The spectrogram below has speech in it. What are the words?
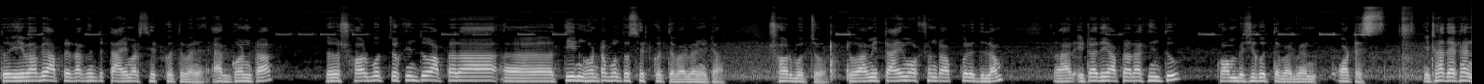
তো এইভাবে আপনারা কিন্তু টাইমার সেট করতে পারেন। এক ঘণ্টা। সর্বোচ্চ কিন্তু আপনারা তিন ঘণ্টা পর্যন্ত সেট করতে পারবেন এটা, সর্বোচ্চ। তো আমি টাইম অপশনটা অফ করে দিলাম। আর এটা দিয়ে আপনারা কিন্তু কম বেশি করতে পারবেন ওয়াটেস এটা দেখেন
